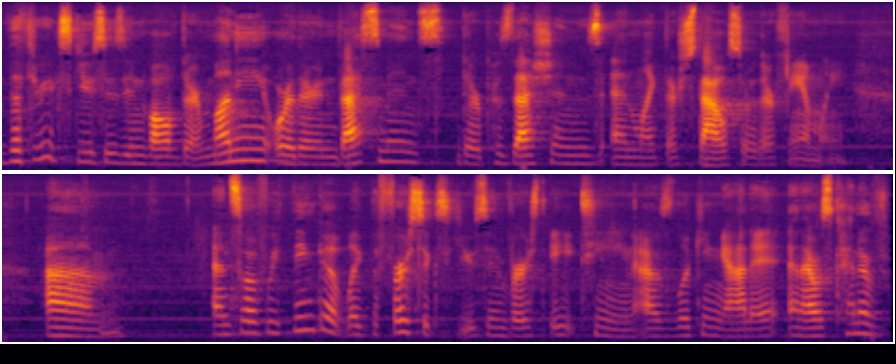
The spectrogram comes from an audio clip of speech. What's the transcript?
the three excuses involve their money or their investments, their possessions, and like their spouse or their family. Um, and so if we think of like the first excuse in verse 18, I was looking at it and I was kind of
